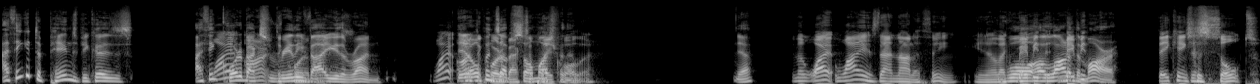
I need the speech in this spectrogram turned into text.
I think it depends because I think Why quarterbacks really value the run. Why aren't opens up so much for them. Yeah. You know why? Why is that not a thing? You know, like well, maybe a the- lot of maybe them are. They can Just- consult.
